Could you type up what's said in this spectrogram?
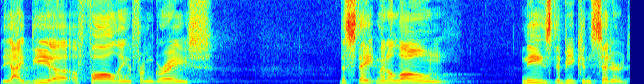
the idea of falling from grace, the statement alone needs to be considered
